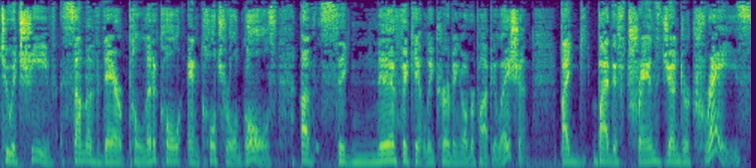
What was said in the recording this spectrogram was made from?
to achieve some of their political and cultural goals of significantly curbing overpopulation by, by this transgender craze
